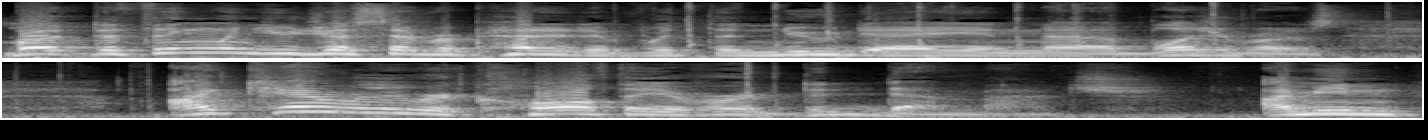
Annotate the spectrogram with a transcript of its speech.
but the thing when you just said repetitive with the New Day and uh, Bludgeon Brothers, I can't really recall if they ever did that match. I mean,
